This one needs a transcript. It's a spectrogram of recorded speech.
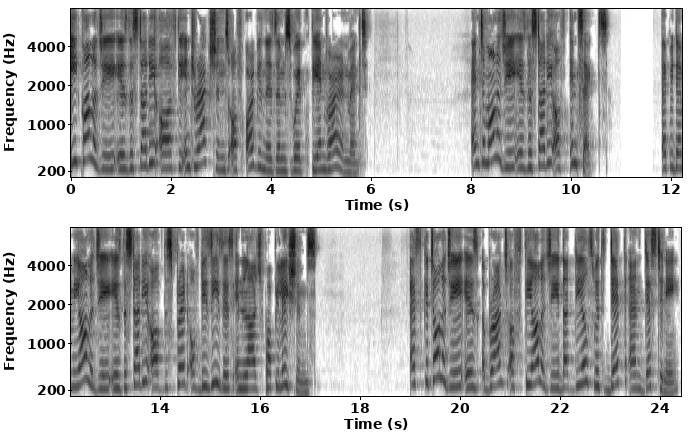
Ecology is the study of the interactions of organisms with the environment. Entomology is the study of insects. Epidemiology is the study of the spread of diseases in large populations. Eschatology is a branch of theology that deals with death and destiny.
